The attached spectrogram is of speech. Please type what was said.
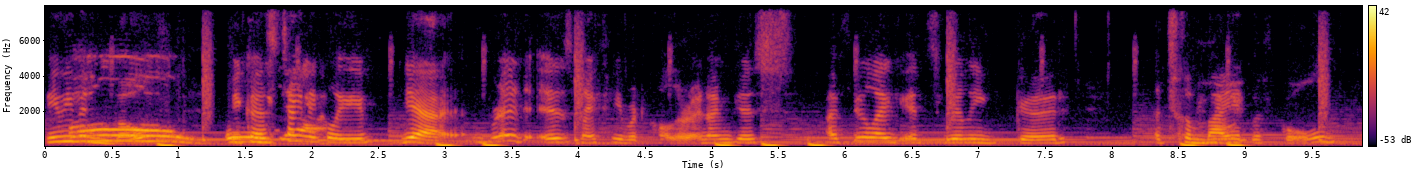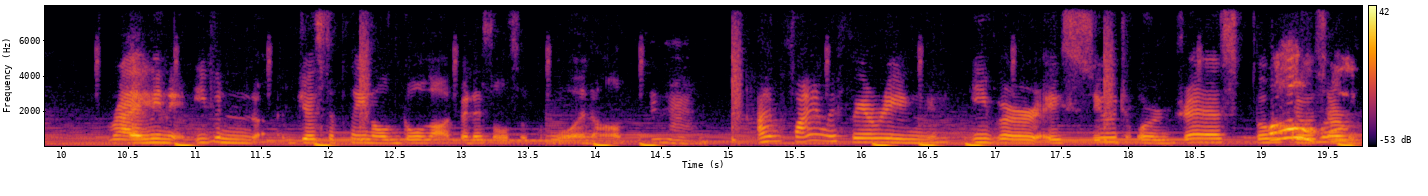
maybe even both. Oh, Because oh, yeah. technically, yeah, red is my favorite color, and I'm just I feel like it's really good to combine it with gold. right. I mean, even just a plain old gold outfit is also cool and all. Mhm. I'm fine with wearing either a suit or dress. Both Oh, those are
